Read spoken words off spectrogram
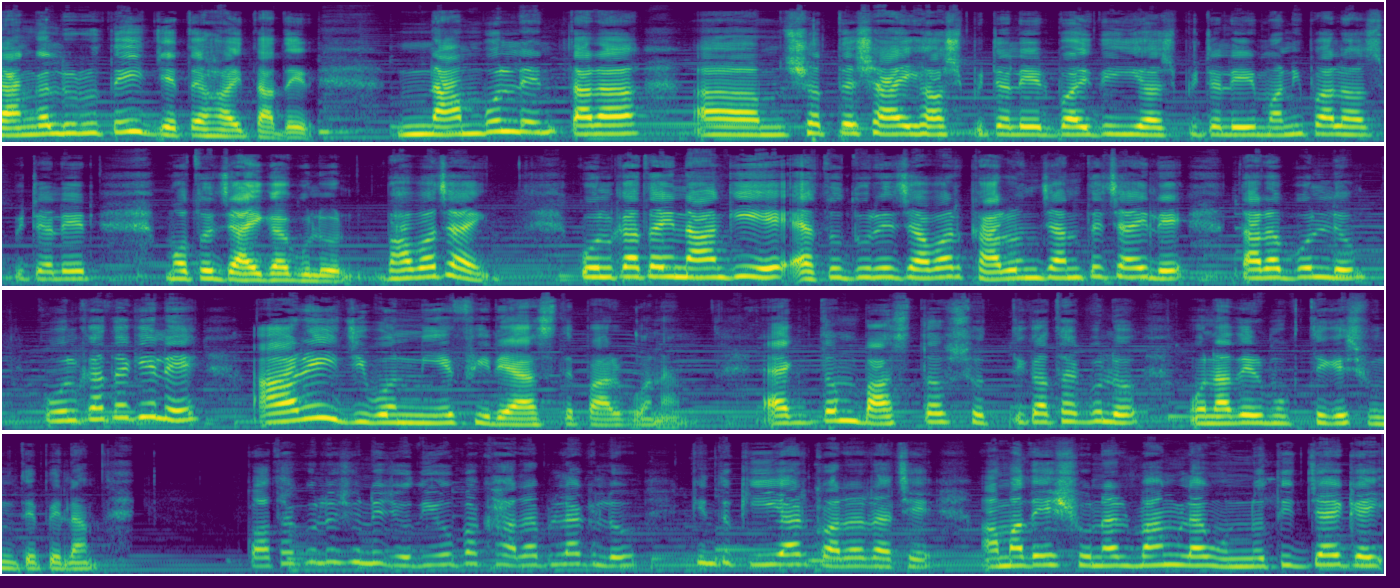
বেঙ্গালুরুতেই যেতে হয় তাদের। নাম বললেন তারা সত্যসাই হসপিটালের, বৈদেহী হসপিটালের, মণিপাল হসপিটালের মতো জায়গাগুলোর। ভাবা যায়, কলকাতায় না গিয়ে এত দূরে যাওয়ার কারণ জানতে চাইলে তারা বলল, কলকাতা গেলে আর এই জীবন নিয়ে ফিরে আসতে পারব না। একদম বাস্তব সত্যি কথাগুলো ওনাদের মুখ থেকে শুনতে পেলাম। কথাগুলো শুনে যদিও বা খারাপ লাগল, কিন্তু কি আর করার আছে? আমাদের সোনার বাংলা উন্নতির জায়গায়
